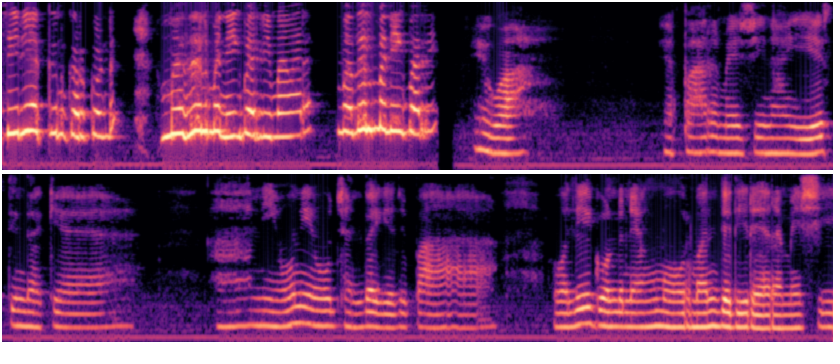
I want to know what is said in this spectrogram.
ಸಿರಿ ಅಕ್ಕನ ಕರ್ಕೊಂಡು ಮೊದಲ್ ಮನೆಗೆ ಬರ್ರಿ ಮಾವಾರ ಮೊದಲ್ ಮನೆಗೆ ಬರ್ರಿ ಯವ್ವ ಯಪ್ಪ ರಮೇಶಿನ ಏಸ್ ತಿಂದಕ್ಕೆ ನೀವು ನೀವು ಚಂದಾಗಿರಿಪ್ಪ ಒಲಿ ನಂಗೆ ಮೂರು ಮಂದಿ ಅದೀರ ರಮೇಶಿ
